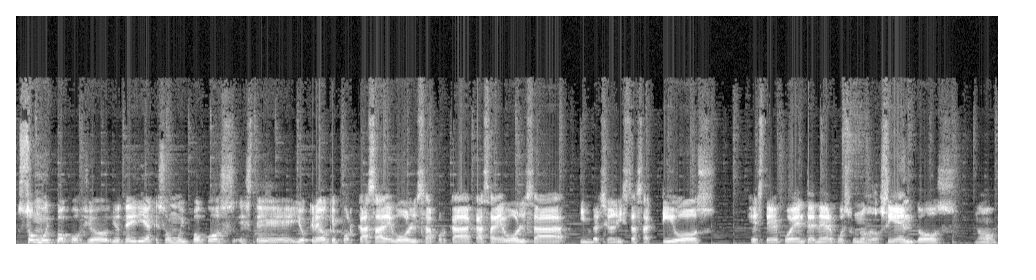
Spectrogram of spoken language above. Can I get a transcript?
son muy pocos, yo, yo te diría que son muy pocos. Este, yo creo que por casa de bolsa, por cada casa de bolsa, inversionistas activos este, pueden tener pues unos 200, ¿no?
